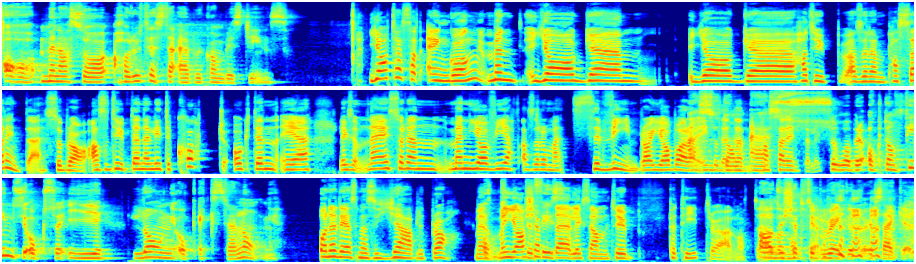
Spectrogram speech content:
Ja, men alltså har du testat Abercrombies jeans? Jag har testat en gång, men jag, eh, jag eh, har typ, alltså den passar inte så bra. Alltså typ den är lite kort och den är liksom, nej så den, men jag vet, alltså de är svinbra. Jag bara Alltså inte, de den passar inte liksom. så bra. Och de finns ju också i lång och extra lång. Och det är det som är så jävligt bra med dem. Men jag köpte finns- liksom typ petit tror jag. Eller något, Ja, eller du något köpte typ fel. regular säkert.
